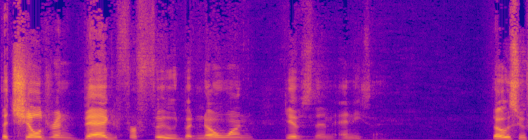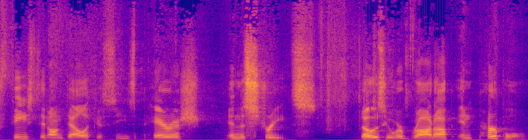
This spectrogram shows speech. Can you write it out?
The children beg for food, but no one gives them anything. Those who feasted on delicacies perish in the streets. Those who were brought up in purple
